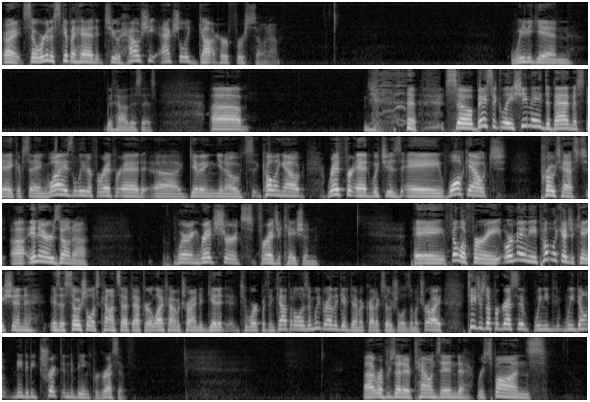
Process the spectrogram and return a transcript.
all right, so we're going to skip ahead to how she actually got her fursona. We begin with how this is. Um, so basically, she made the bad mistake of saying, "Why is the leader for Red for Ed uh, giving, you know, calling out Red for Ed, which is a walkout protest uh, in Arizona, wearing red shirts for education." A fellow furry, or maybe public education is a socialist concept after a lifetime of trying to get it to work within capitalism. We'd rather give democratic socialism a try. Teachers are progressive. We need to, we don't need to be tricked into being progressive. Uh, Representative Townsend responds,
